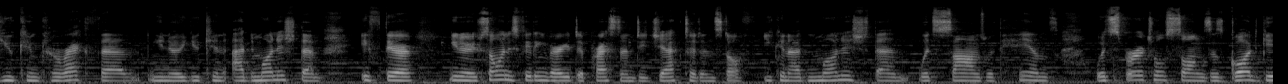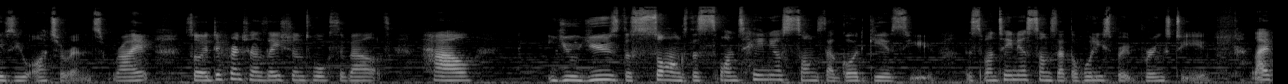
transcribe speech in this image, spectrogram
you can correct them you know you can admonish them. If they're you know if someone is feeling very depressed and dejected and stuff you can admonish them with psalms with hymns with spiritual songs as god gives you utterance right? So a different translation talks about how you use the songs, the spontaneous songs that God gives you, the spontaneous songs that the Holy Spirit brings to you. Like,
